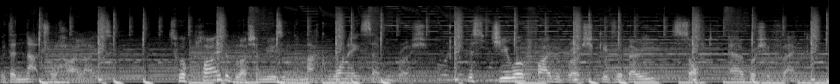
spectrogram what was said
with a natural highlight. To apply the blush, I'm using the MAC 187 brush. This duo fibre brush gives a very soft airbrush effect.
